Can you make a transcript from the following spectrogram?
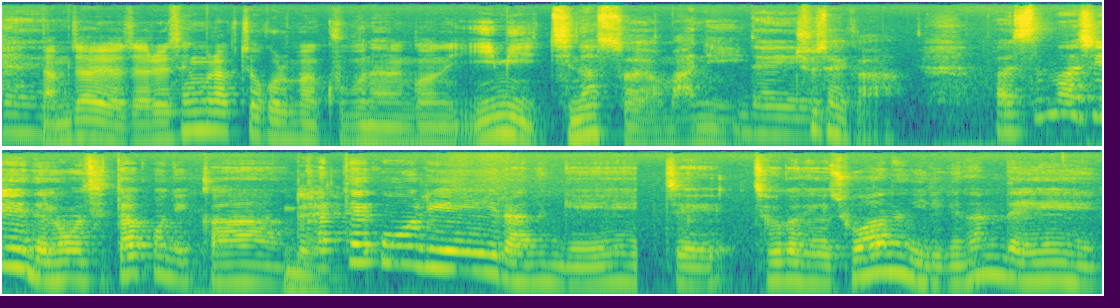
네. 남자와 여자를 생물학적으로만 구분하는 거는 이미 지났어요. 많이 네. 추세가. 말씀하신 내용을 듣다 보니까 네. 카테고리라는 게 이제 저희가 되게 좋아하는 일이긴 한데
